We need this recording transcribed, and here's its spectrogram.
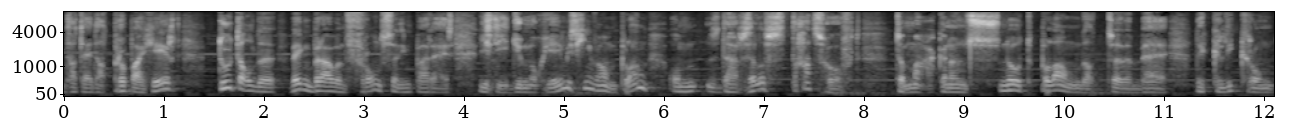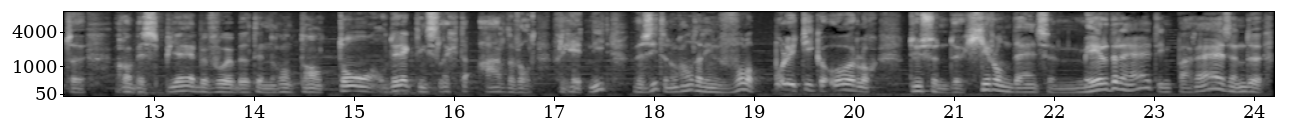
dat, hij dat propageert, doet al de wenkbrauwen fronsen in Parijs. Is die Dumouriez misschien van plan om daar zelf staatshoofd te maken? Een snoodplan dat uh, bij de klik rond uh, Robespierre bijvoorbeeld en rond Danton al direct in slechte aarde valt. Vergeet niet, we zitten nog altijd in volle politieke oorlog tussen de Girondijnse meerderheid in Parijs en de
